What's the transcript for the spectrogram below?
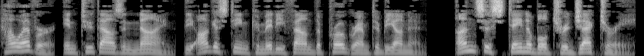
However, in 2009, the Augustine Committee found the program to be on an unsustainable trajectory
